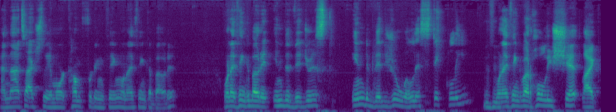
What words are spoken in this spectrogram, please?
And that's actually a more comforting thing when I think about it. When I think about it individuous, individualistically, when I think about holy shit, like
